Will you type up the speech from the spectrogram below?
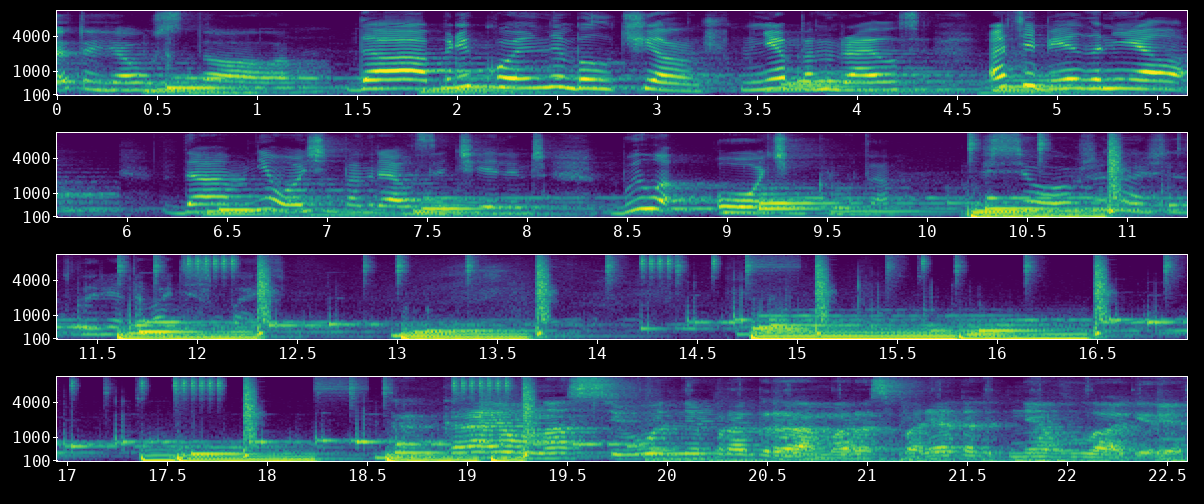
Это я устала. Да, прикольный был челлендж. Мне понравился. А тебе, Даниэла? Да, мне очень понравился челлендж. Было очень круто. Все, уже ночь на дворе, давайте спать. Какая у нас сегодня программа, распорядок дня в лагере?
